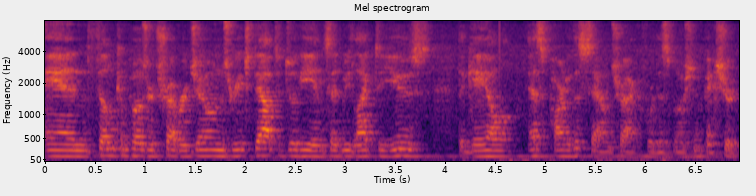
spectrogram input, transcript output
and film composer Trevor Jones reached out to Dougie and said, we'd like to use The Gale as part of the soundtrack for this motion picture.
